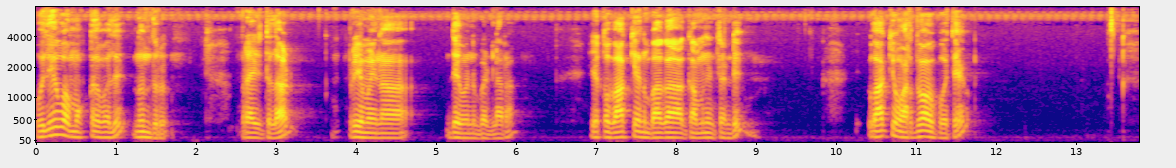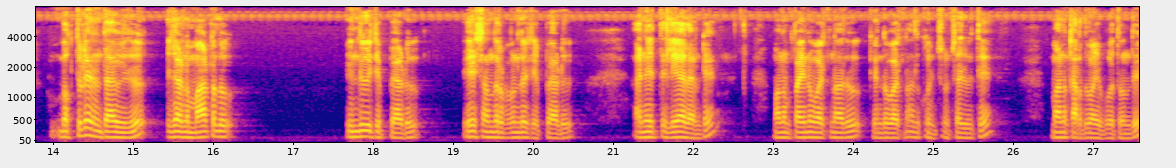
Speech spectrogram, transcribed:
ఒలివ మొక్కల వలె నుందురు. ప్రైజ్ దలాడ్ ప్రియమైన దేవుని బిడ్డలారా ఈ యొక్క వాక్యాన్ని బాగా గమనించండి. వాక్యం అర్థం అవ్వకపోతే భక్తుడైన దావీదు ఇలాంటి మాటలు ఎందుకు చెప్పాడు ఏ సందర్భంలో చెప్పాడు అనేది తెలియాలంటే మనం పైన వచనాలు కింద వచనాలు కొంచెం చదివితే మనకు అర్థమైపోతుంది.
